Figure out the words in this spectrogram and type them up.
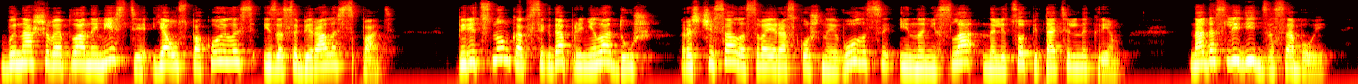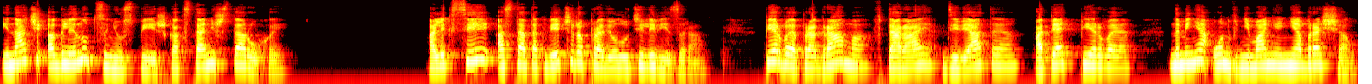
Вынашивая планы мести, я успокоилась и засобиралась спать. Перед сном, как всегда, приняла душ, расчесала свои роскошные волосы и нанесла на лицо питательный крем. Надо следить за собой, иначе оглянуться не успеешь, как станешь старухой. Алексей остаток вечера провел у телевизора. Первая программа, вторая, девятая, опять первая. На меня он внимания не обращал.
